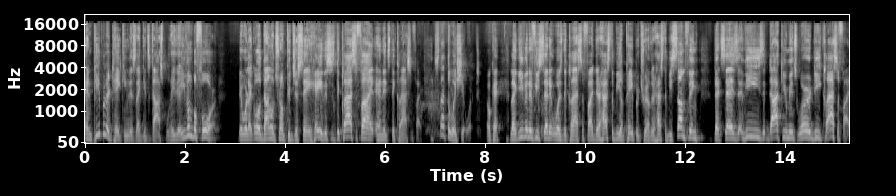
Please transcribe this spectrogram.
and people are taking this like it's gospel. Even before they were like, oh, Donald Trump could just say, hey, this is declassified, and it's declassified. It's not the way shit works. Okay. Like, even if he said it was declassified, there has to be a paper trail. There has to be something that says these documents were declassified.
